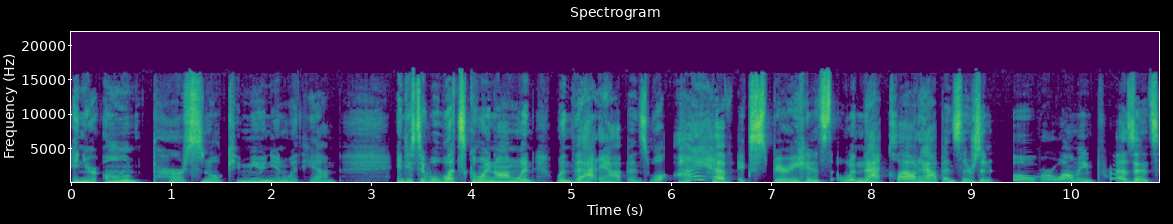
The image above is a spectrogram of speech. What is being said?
in your own personal communion with him. And you say well what's going on when when that happens? Well i have experienced when that cloud happens there's an overwhelming presence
